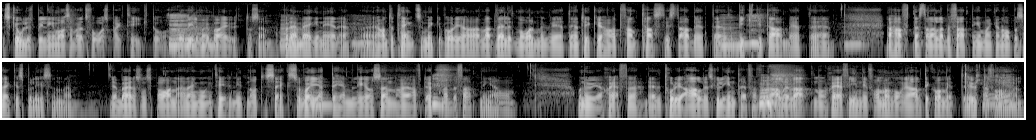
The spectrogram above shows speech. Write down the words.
skolutbildningen var, så var det två års praktik då. Mm. Då ville man ju bara ut och sen mm. på den vägen är det. Jag har inte tänkt så mycket på det. Jag har varit väldigt målmedveten. Jag tycker jag har ett fantastiskt arbete, mm. viktigt arbete. Jag har haft nästan alla befattningar man kan ha på Säkerhetspolisen. Jag började som spanare en gång i tiden, 1986, och var mm. jättehemlig och sen har jag haft öppna befattningar. Och, och nu är jag chef det. trodde jag aldrig skulle inträffa för det har aldrig varit någon chef inifrån någon gång. Det har alltid kommit okay. utifrån. Men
